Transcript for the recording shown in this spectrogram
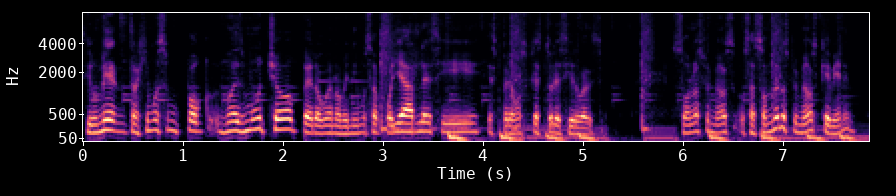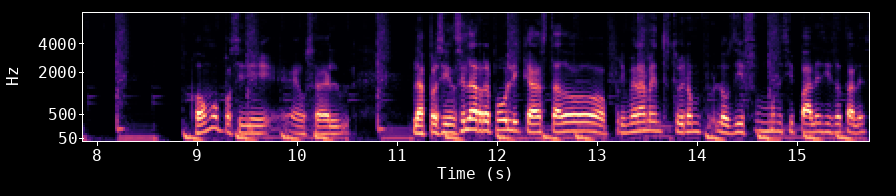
si miren, trajimos un poco, no es mucho, pero bueno, venimos a apoyarles y esperemos que esto les sirva. Son los primeros, o sea, son de los primeros que vienen. ¿Cómo? Pues si, eh, o sea, la presidencia de la República ha estado, primeramente estuvieron los DIF municipales y estatales,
